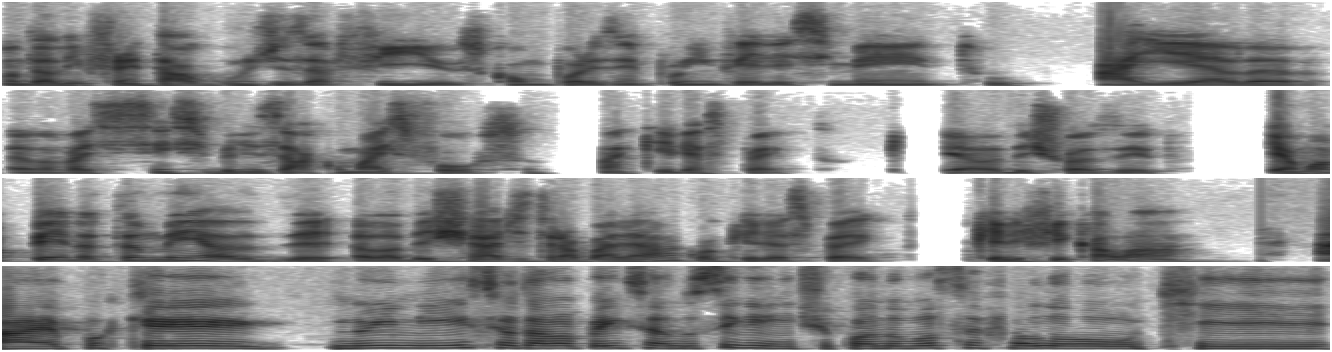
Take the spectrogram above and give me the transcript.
Quando ela enfrentar alguns desafios, como por exemplo o envelhecimento, aí ela, ela vai se sensibilizar com mais força naquele aspecto que ela deixou azedo. E é uma pena também ela, ela deixar de trabalhar com aquele aspecto, porque ele fica lá. Ah, é porque no início eu estava pensando o seguinte: quando você falou que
